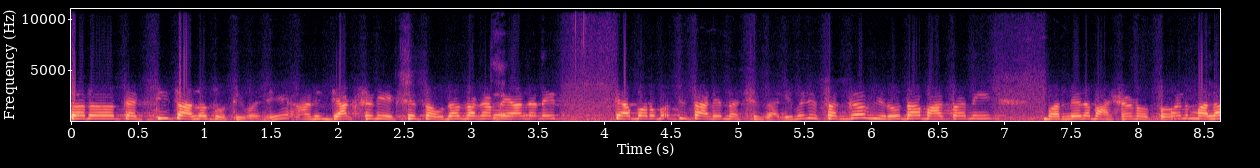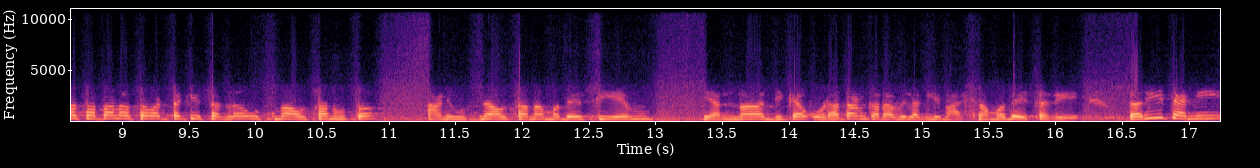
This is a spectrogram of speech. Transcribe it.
तर ती चालत होती म्हणजे. आणि ज्या क्षणी एकशे चौदा जागा मिळाल्या नाहीत त्याबरोबर ती चाले नशी झाली. म्हणजे सगळं विरोधाभासाने भरलेलं भाषण होतं. पण मला स्वतःला असं वाटतं की सगळं उष्ण अवसान होतं. आणि उष्ण अवसानामध्ये सीएम यांना जी काय ओढाताण करावी लागली भाषणामध्ये सगळी तरी त्यांनी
